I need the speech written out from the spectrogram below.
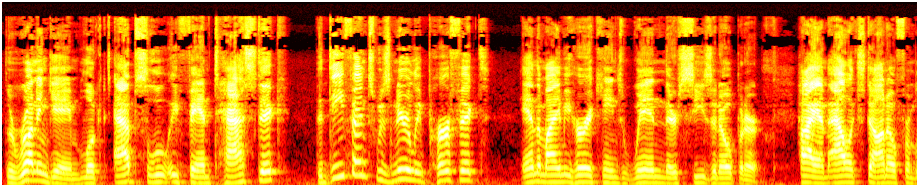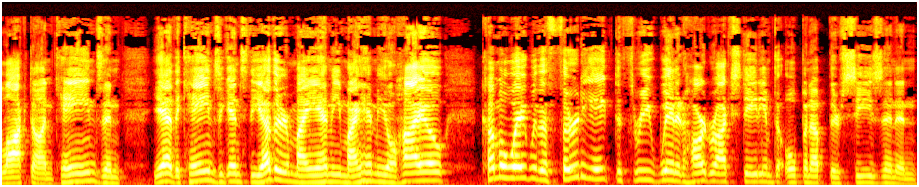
The running game looked absolutely fantastic. The defense was nearly perfect, and the Miami Hurricanes win their season opener. Hi, I'm Alex Donno from Locked On Canes, and yeah, the Canes against the other Miami, Miami, Ohio, come away with a 38 to 3 win at Hard Rock Stadium to open up their season. And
